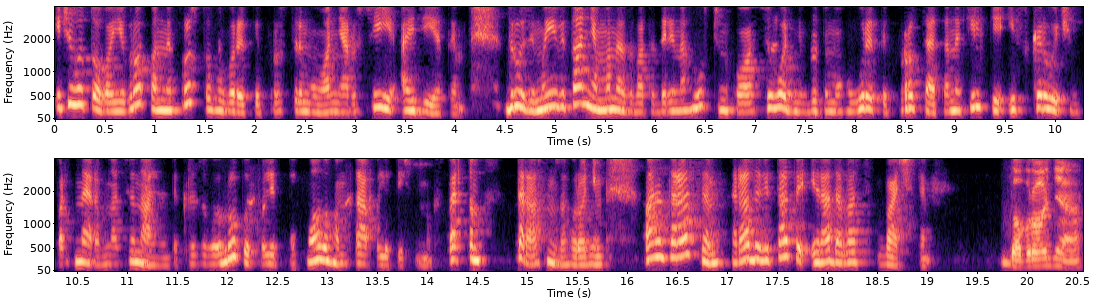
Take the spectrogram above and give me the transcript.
і чи готова Європа не просто говорити про стримування Росії, а й діяти. Друзі, мої вітання. Мене звати Даріна Глущенко. А сьогодні будемо говорити про це та не тільки із керуючим партнером національної декризової групи, політтехнологом та політичним експертом Тарасом Загороднім. Пане Тарасе, рада вітати і рада вас бачити. Доброго дня.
